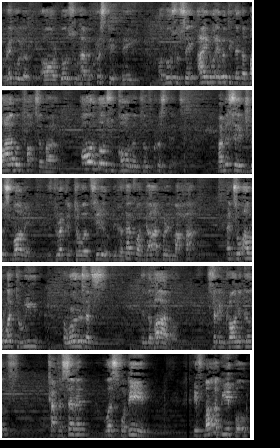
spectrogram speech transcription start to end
regularly, or those who have a Christian name, or those who say, I know everything that the Bible talks about, all those who call themselves Christians. My message this morning is directed towards you because that's what God put in my heart. And so I would like to read a verse that's in the Bible. Second Chronicles chapter 7 verse 14. If my people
